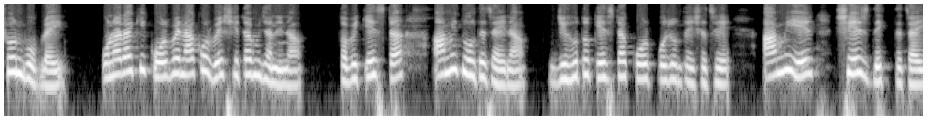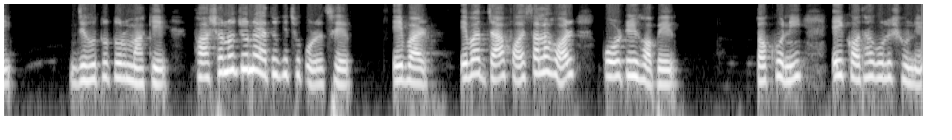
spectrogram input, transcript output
শোন বুবলাই, ওনারা কি করবে না করবে সেটা আমি জানি না। তবে কেসটা আমি তুলতে চাই না। যেহেতু কেসটা কোর্ট পর্যন্ত এসেছে, আমি এর শেষ দেখতে চাই। যেহেতু তোর মাকে ফাঁসানোর জন্য এত কিছু করেছে, এবার এবার যা ফয়সালা হওয়ার কোর্টেই হবে। তখনই এই কথাগুলো শুনে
